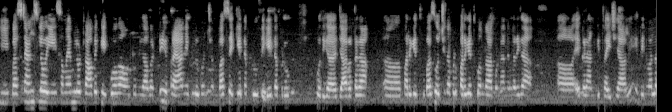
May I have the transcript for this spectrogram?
ఈ బస్ స్టాండ్స్లో ఈ సమయంలో ట్రాఫిక్ ఎక్కువగా ఉంటుంది కాబట్టి ప్రయాణికులు కొంచెం బస్ ఎక్కేటప్పుడు దిగేటప్పుడు కొద్దిగా జాగ్రత్తగా పరిగెత్తు బస్సు వచ్చినప్పుడు పరిగెత్తుకొని రాకుండా నెమ్మదిగా ఎక్కడానికి ట్రై చేయాలి. దీనివల్ల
